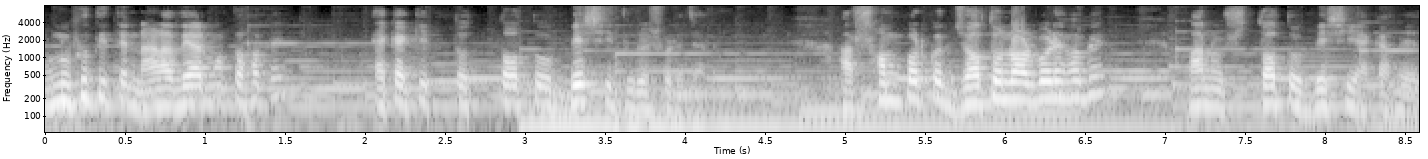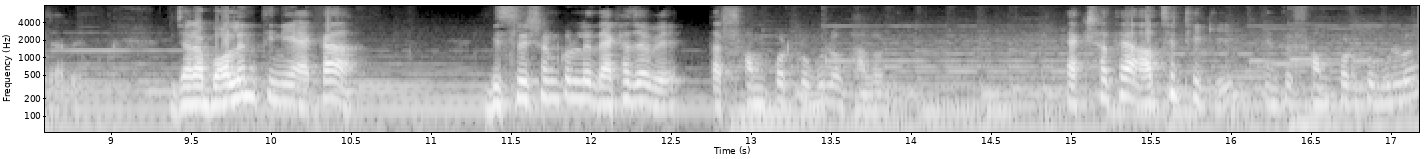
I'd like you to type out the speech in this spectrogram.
অনুভূতিতে নাড়া দেওয়ার মতো হবে, একাকিত্ব তত বেশি দূরে সরে যাবে। আর সম্পর্ক যত নড়বড়ে হবে, মানুষ তত বেশি একা হয়ে যাবে। যারা বলেন তিনি একা, বিশ্লেষণ করলে দেখা যাবে তার সম্পর্কগুলো ভালো নেই। একসাথে আছে ঠিকই, কিন্তু সম্পর্কগুলো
